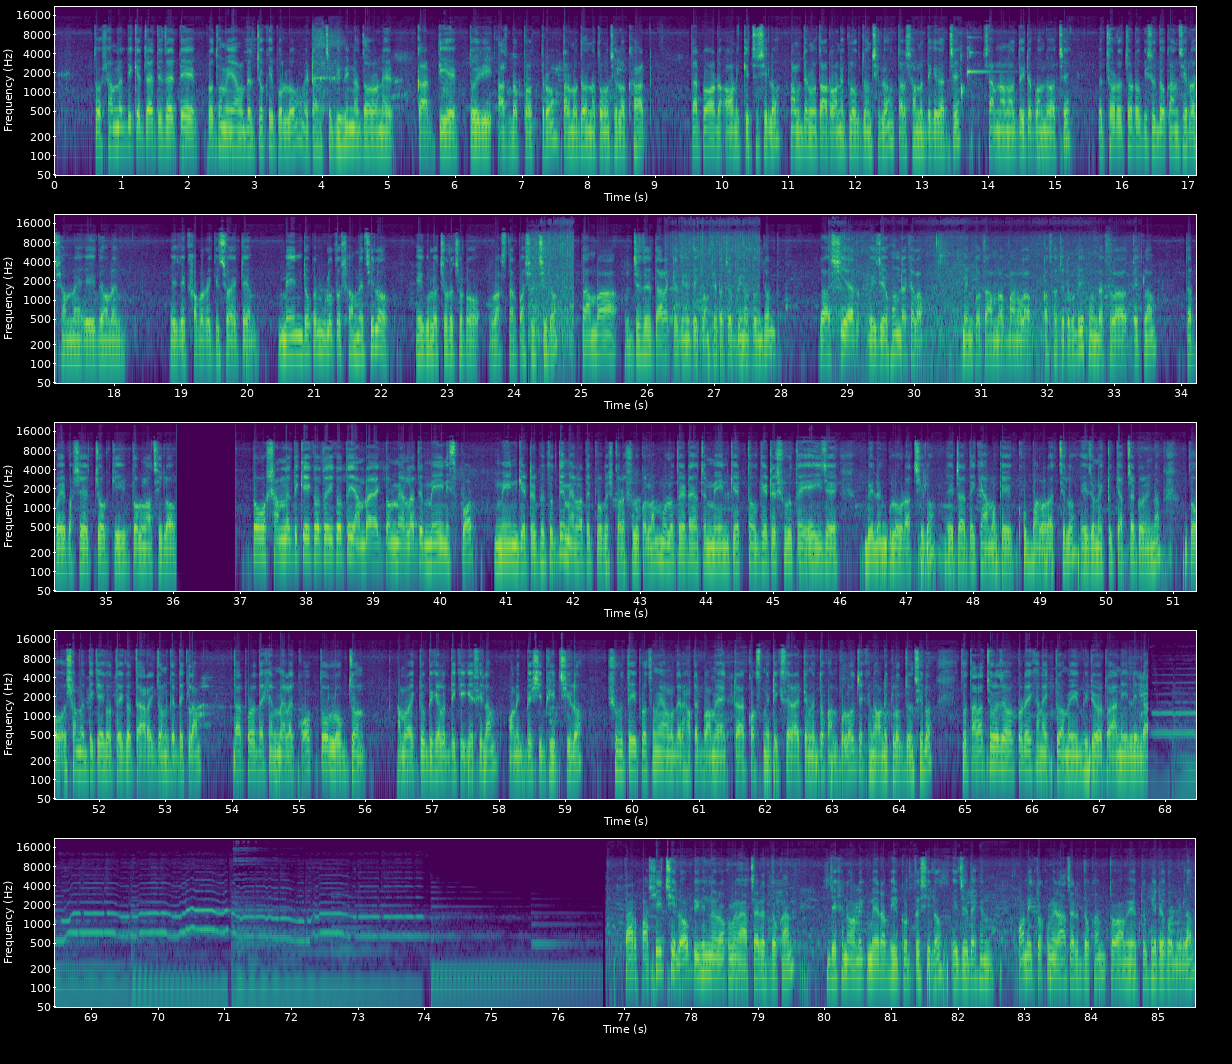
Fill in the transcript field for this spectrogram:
তো সামনের দিকে যাইতে যাইতে প্রথমেই আমাদের চোখে পড়ল, এটা হচ্ছে বিভিন্ন ধরনের কাঠ দিয়ে তৈরি আসবাবপত্র, তার মধ্যে অন্যতম ছিল খাট, তারপর অনেক কিছু ছিল, আমাদের মতো আরও অনেক লোকজন ছিল, তারা সামনের দিকে যাচ্ছে, সামনে আমার দুইটা বন্ধু আছে ছোট ছোট কিছু দোকান ছিল সামনে, এই ধরনের এই যে খাবারের কিছু আইটেম মেইন দোকানগুলো তো সামনে ছিল, এগুলো ছোট ছোট রাস্তার পাশে ছিল, তা আমরা যে তার একটা জিনিস দেখলাম, সেটা হচ্ছে বিনোদনজন রাশিয়ার ওই যে হুন্ডা খেলা। মেন কথা আমরা বাংলা কথা যেটা বলি হুন্ডা খেলা দেখলাম। তারপর এই পাশে চরকি, দোলনা ছিল। তো সামনের দিকে এগোতে এগোতেই আমরা একদম মেলা যে মেইন স্পট মেইন গেটের ভেতর দিয়ে মেলাতে প্রবেশ করা শুরু করলাম। মূলত এটা হচ্ছে মেইন গেট তো গেটের শুরুতে এই যে বেলুনগুলো ওড়াচ্ছিল, এটা দেখে আমাকে খুব ভালো লাগছিল। এই জন্য একটু ক্যাপচার করে নিলাম। তো সামনের দিকে এগোতে এগোতে আরেকজনকে দেখলাম। তারপরে দেখেন মেলায় কত লোকজন আমরা একটু বিকেলের দিকে গেছিলাম। অনেক বেশি ভিড় ছিল। শুরুতেই প্রথমে আমাদের হাতের বামে একটা কসমেটিক্সের আইটেমের দোকান পড়ল, যেখানে অনেক লোকজন ছিল। তো তারা চলে যাওয়ার পরে এখানে একটু আমি ভিডিওটা নিয়ে নিলাম। তার পাশেই ছিল বিভিন্ন রকমের আচারের দোকান, যেখানে অনেক মেয়েরা ভিড় করতেছিল। এই যে দেখেন, অনেক রকমের আচারের দোকান। তো আমি একটু ভিডিও করে নিলাম।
